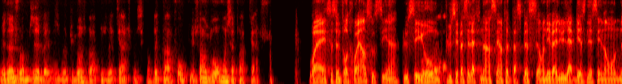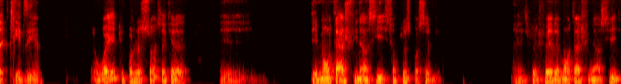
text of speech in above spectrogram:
Mais là, je vais me dire, ben, les immeubles plus gros, ça prend plus de cash. Mais c'est complètement faux. Plus ils sont gros, moins ça prend de cash. Ouais, ça, c'est une fausse croyance aussi. Hein? Plus c'est gros, plus c'est facile à financer, en fait, parce que là, on évalue la business et non notre crédit. Hein. Oui, puis pas juste ça, c'est que les, montages financiers sont plus possibles. Hein, tu peux faire des montages financiers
